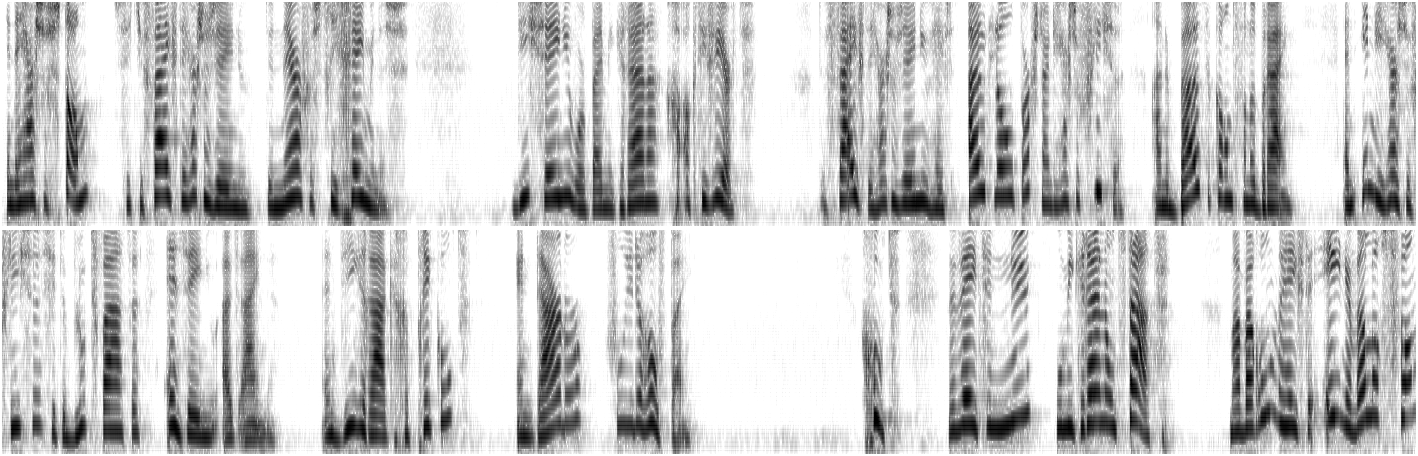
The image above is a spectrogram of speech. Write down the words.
In de hersenstam zit je vijfde hersenzenuw, de nervus trigeminus. Die zenuw wordt bij migraine geactiveerd. De vijfde hersenzenuw heeft uitlopers naar de hersenvliezen aan de buitenkant van het brein. En in die hersenvliezen zitten bloedvaten en zenuwuiteinden. En die raken geprikkeld en daardoor voel je de hoofdpijn. Goed, we weten nu hoe migraine ontstaat. Maar waarom heeft de ene wel last van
